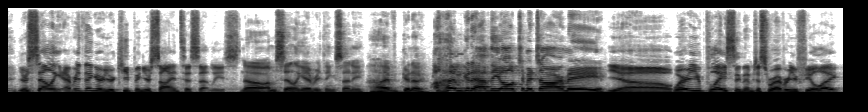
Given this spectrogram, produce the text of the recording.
you're selling everything, or you're keeping your scientists at least? No, I'm selling everything, Sunny. I'm gonna, I'm gonna have the ultimate army. Yo, where are you placing them? Just wherever you feel like?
